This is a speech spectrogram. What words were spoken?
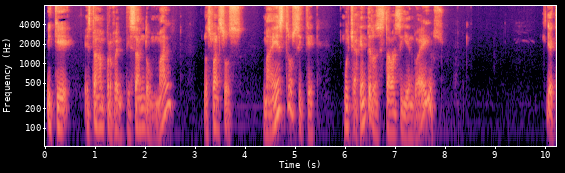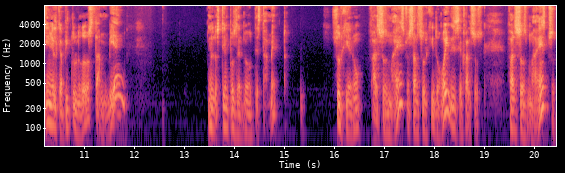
Y que estaban profetizando mal los falsos maestros y que mucha gente los estaba siguiendo a ellos. Y aquí en el capítulo 2 también, en los tiempos del Nuevo Testamento, surgieron falsos maestros, han surgido hoy, dice falsos, falsos maestros.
